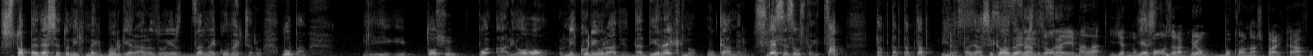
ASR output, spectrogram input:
150 onih McBurgera, razumiješ, za neku večeru, lupam. I, i to su, po, ali ovo niko nije uradio, da direktno u kameru sve se zaustavi, cap, tap, tap, tap, tap, i, je nastavlja se kao da ništa. epizoda je imala jednog Jest. sponzora koji on bukvalno naš pravi kafu,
